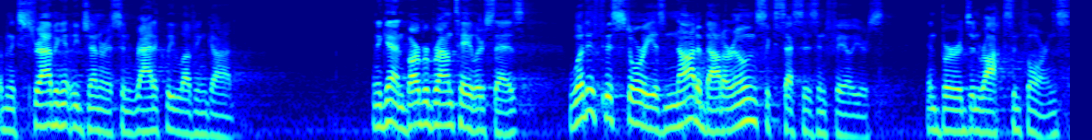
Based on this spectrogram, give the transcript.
of an extravagantly generous and radically loving God. And again, Barbara Brown Taylor says, What if this story is not about our own successes and failures, and birds and rocks and thorns?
